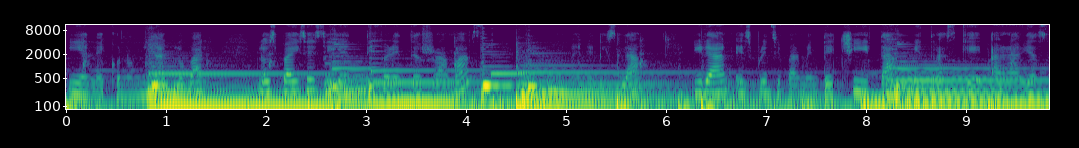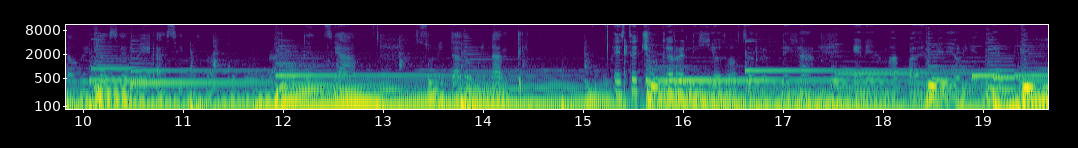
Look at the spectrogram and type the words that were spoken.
y en la economía global. Los países siguen diferentes ramas en el Islam. Irán es principalmente chiita, mientras que Arabia Saudita se ve a sí misma como una potencia sunita dominante. Este choque religioso se refleja en el mapa de Medio Oriente,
